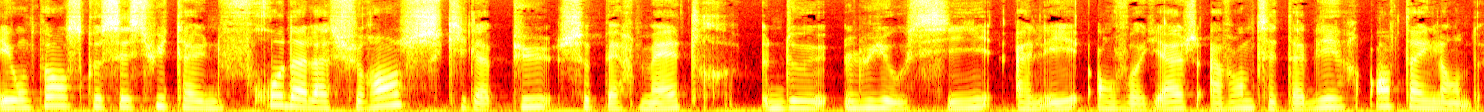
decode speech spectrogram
Et on pense que c'est suite à une fraude à l'assurance qu'il a pu se permettre de lui aussi aller en voyage avant de s'établir en Thaïlande.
